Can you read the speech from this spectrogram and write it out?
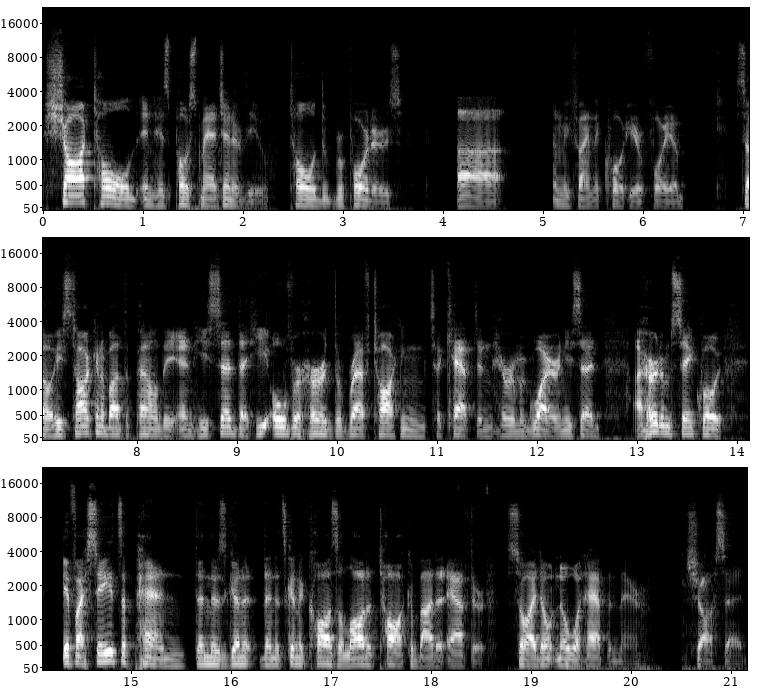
Shaw told in his post match interview, told reporters, uh, let me find the quote here for you. So he's talking about the penalty, and he said that he overheard the ref talking to Captain Harry Maguire, and he said, "I heard him say, quote." If I say it's a pen, then there's gonna then it's gonna cause a lot of talk about it after. So I don't know what happened there. Shaw said.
